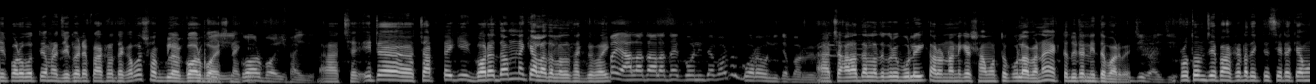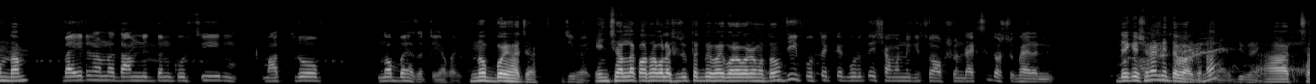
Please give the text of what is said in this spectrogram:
এর পরবর্তী আমরা যে কয়টা পাকড়া দেখাবো সবগুলোর গড় বয়স নাকি? গড় বয়স ভাই। আচ্ছা এটা চারটায় কি গড়ের দাম নাকি আলাদা আলাদা থাকবে ভাই? ভাই আলাদা আলাদা করে নিতে পারবে গড়াও নিতে পারবে আচ্ছা আলাদা আলাদা করে বলেই কারণ অনেকের সামর্থ্য কুলাবে না একটা দুইটা নিতে পারবে। জি ভাই জি। প্রথম যে পাকড়াটা দেখতেছি এটা কেমন দাম? ভাই এটার আমরা দাম নির্ধারণ করছি মাত্র নব্বই হাজার টাকা ভাই। নব্বই হাজার? জি ভাই। ইনশাল্লাহ কথা বলার সুযোগ থাকবে ভাই বরাবরের মতো? জি প্রত্যেকটা গরুতে সামান্য কিছু অপশন রাখছি দর্শক ভাইরা দেখে শুনে নিতে পারবে না? আচ্ছা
